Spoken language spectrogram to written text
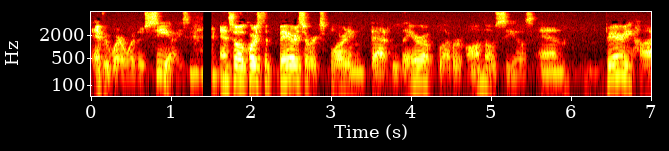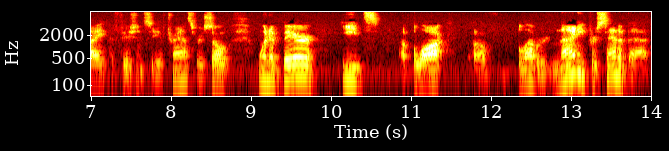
everywhere where there's sea ice. Mm-hmm. And so, of course, the bears are exploiting that layer of blubber on those seals and very high efficiency of transfer. So when a bear eats a block of blubber, 90% of that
